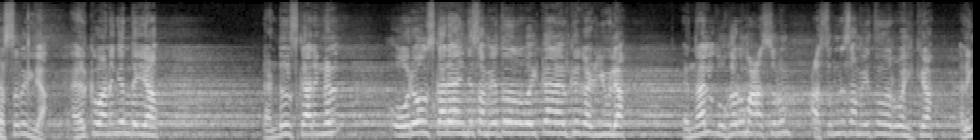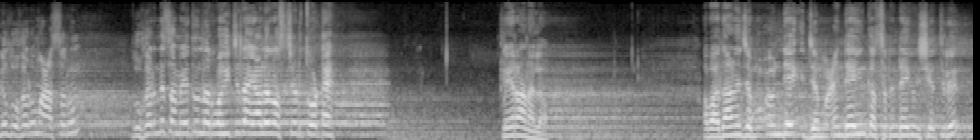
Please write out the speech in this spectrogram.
കസറില്ല അയാൾക്ക് വേണമെങ്കിൽ എന്ത് ചെയ്യാം? രണ്ട് നിസ്കാരങ്ങൾ ഓരോ നിസ്കാരം അതിന്റെ സമയത്ത് നിർവഹിക്കാൻ അയാൾക്ക് കഴിയൂല. എന്നാൽ ലുഹറും അസറും അസറിന്റെ സമയത്ത് നിർവഹിക്കുക. അല്ലെങ്കിൽ ലുഹറും അസറും ലുഹറിന്റെ സമയത്ത് നിർവഹിച്ചിട്ട് അയാൾ റെസ്റ്റ് എടുത്തോട്ടെ? ക്ലിയർ ആണല്ലോ. അപ്പോൾ അതാണ് ജമുവിന്റെ ജമുവിന്റെയും കസറിന്റെയും വിഷയത്തിൽ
